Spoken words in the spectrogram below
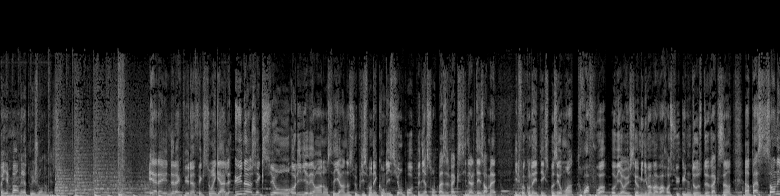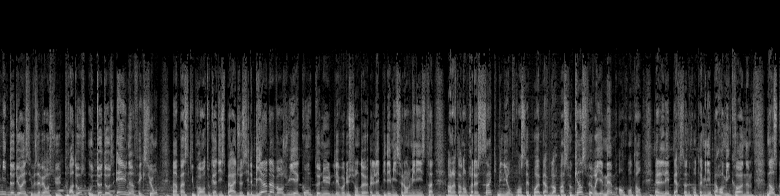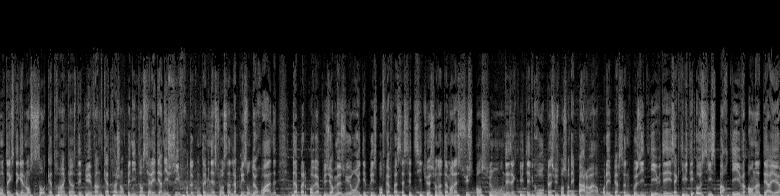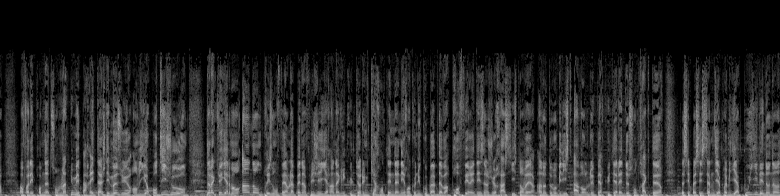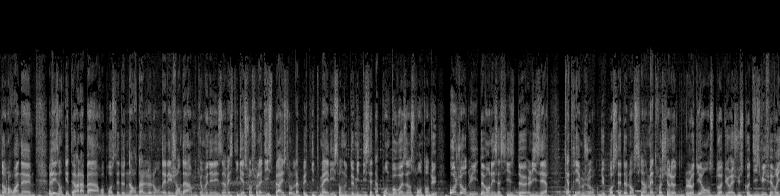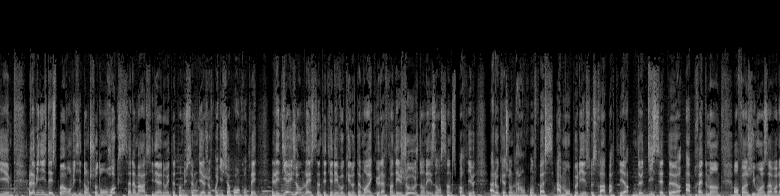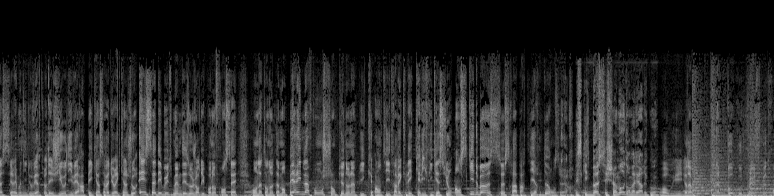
voyez pas, on est là tous les jours, nous. Bien sûr. Et à la une de l'actu, une infection égale une injection. Olivier Véran a annoncé hier un assouplissement des conditions pour obtenir son passe vaccinal. Désormais, il faut qu'on ait été exposé au moins trois fois au virus et au minimum avoir reçu une dose de vaccin. Un passe sans limite de durée si vous avez reçu trois doses ou deux doses et une infection. Un passe qui pourra en tout cas disparaître, je cite, bien avant juillet compte tenu de l'évolution de l'épidémie selon le ministre. En attendant, près de 5 millions de Français pourraient perdre leur passe au 15 février, même en comptant les personnes contaminées par Omicron. Dans ce contexte également, 195 détenus et 24 agents pénitentiaires. Les derniers chiffres de contamination au sein de la prison de Rouen. D'après le programme, plusieurs mesures ont été prises pour faire face à cette situation, notamment la suspension des activités de groupe, la suspension des parloirs pour les personnes positives, des activités aussi sportives en intérieur. Enfin, les promenades sont maintenues, mais par étage, des mesures en vigueur pour 10 jours. Dans l'actu également, un an de prison ferme, la peine infligée hier à un agriculteur d'une quarantaine d'années reconnu coupable d'avoir proféré des injures racistes envers un automobiliste avant de le percuter à l'aide de son tracteur. Ça s'est passé samedi après-midi à Pouilly-les-Nonins, dans le Les enquêteurs à la barre au procès de Nordal Leland et les gendarmes qui ont mené les investigations sur la disparition de la petite Maëlys en août 2017 à Pont-de-Beauvoisin seront entendus aujourd'hui devant les assises de l'Isère. Quatrième jour du procès de l'ancien maître chien. L'audience doit durer jusqu'au 18 février. La ministre des Sports en visite dans le chaudron, Roxana Maracineanu est attendue samedi à Geoffroy Guichard pour rencontrer les dirigeants de la Saint-Etienne évoquer notamment avec eux la fin des jauges dans les enceintes sportives à l'occasion de la rencontre face à Montpellier. Ce sera à partir de 17h après-demain. Enfin, J-1 avant la cérémonie d'ouverture des JO d'hiver à Pékin. Ça va durer 15 jours et ça débute même dès aujourd'hui pour nos Français. On attend notamment Perrine Lafont, championne olympique en titre avec les qualifications en ski de boss. Ce sera à partir de 11h. Les ski de boss, c'est chameau dans Malheur, du coup Oh oui, il y en a, il y en a beaucoup plus que trois.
